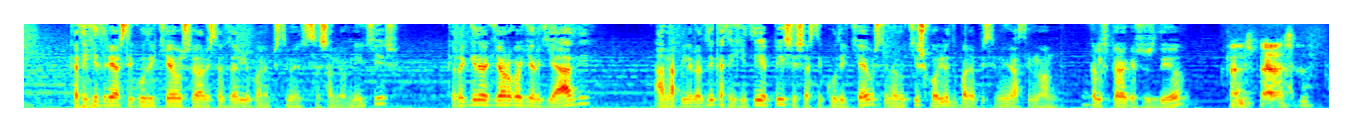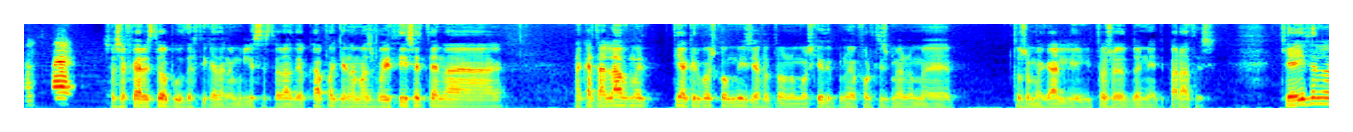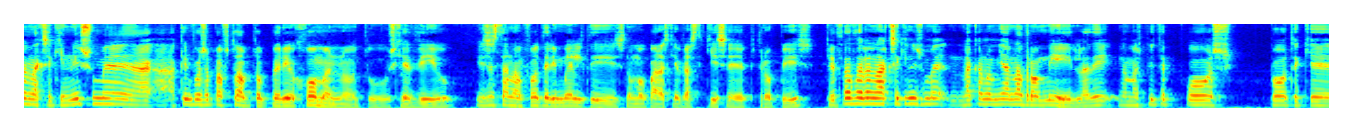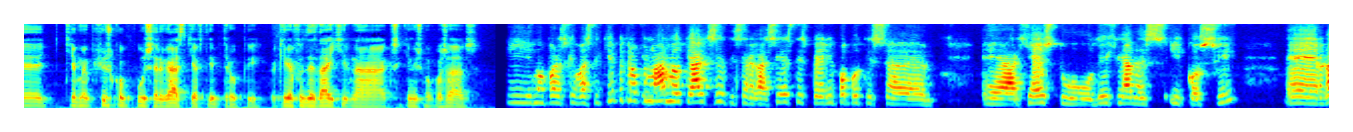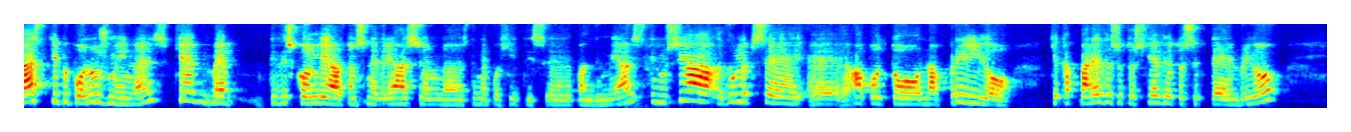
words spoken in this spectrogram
καθηγήτρια αστικού δικαίου στο Αριστοτέλειο Πανεπιστήμιο της Θεσσαλονίκης, και τον κύριο Γιώργο Γεωργιάδη, αναπληρωτή καθηγητή επίσης αστικού δικαίου στη νομική σχολή του Πανεπιστημίου Αθηνών. Καλησπέρα και στους δύο. Καλησπέρα σας. Σας ευχαριστώ που δεχτήκατε να μιλήσετε στο Ράδιο Κάπα και να μας βοηθήσετε να, να καταλάβουμε τι ακριβώς κομίζει αυτό το νομοσχέδιο που είναι φορτισμένο με τόσο μεγάλη, τόσο έντονη αντιπαράθεση. Και ήθελα να ξεκινήσουμε ακριβώς από αυτό, από το περιεχόμενο του σχεδίου. Ήσασταν αμφότεροι μέλη της Νομοπαρασκευαστικής Επιτροπής και θα ήθελα να ξεκινήσουμε να κάνουμε μια αναδρομή, δηλαδή να μας πείτε πώς, πότε και, και με ποιους σκοπούς εργάστηκε αυτή η Επιτροπή. Κύριε Φουντεδάκη, να ξεκινήσουμε από εσάς. Η Νομοπαρασκευαστική Επιτροπή, θυμάμαι ότι άρχισε τις εργασίες της περίπου από τις ε, ε, αρχές του 2020. Ε, εργάστηκε επί πολλούς μήνες και με τη δυσκολία των συνεδριάσεων ε, στην εποχή της ε, πανδημίας. Στην ουσία δούλεψε ε, από τον Απρίλιο και παρέδωσε το σχέδιο το Σεπτέμβριο.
